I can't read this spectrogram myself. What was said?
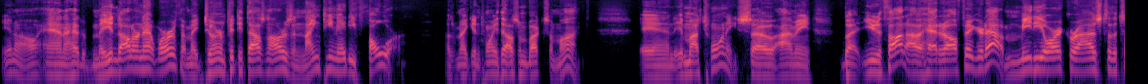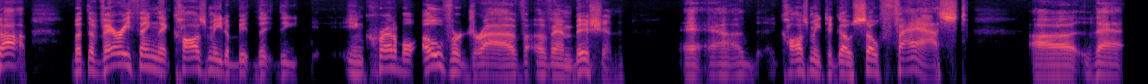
you know, and I had a million dollar net worth. I made two hundred fifty thousand dollars in 1984. I was making twenty thousand bucks a month and in my 20s. So, I mean, but have thought I had it all figured out, meteoric rise to the top. But the very thing that caused me to be the, the incredible overdrive of ambition uh, caused me to go so fast uh, that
